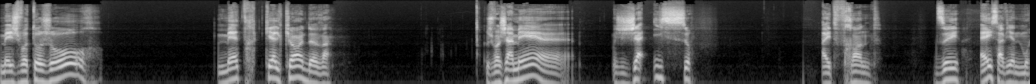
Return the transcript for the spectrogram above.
mais je vais toujours mettre quelqu'un devant. Je vais jamais euh, jaillir ça. Être front. Dire, hey, ça vient de moi.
